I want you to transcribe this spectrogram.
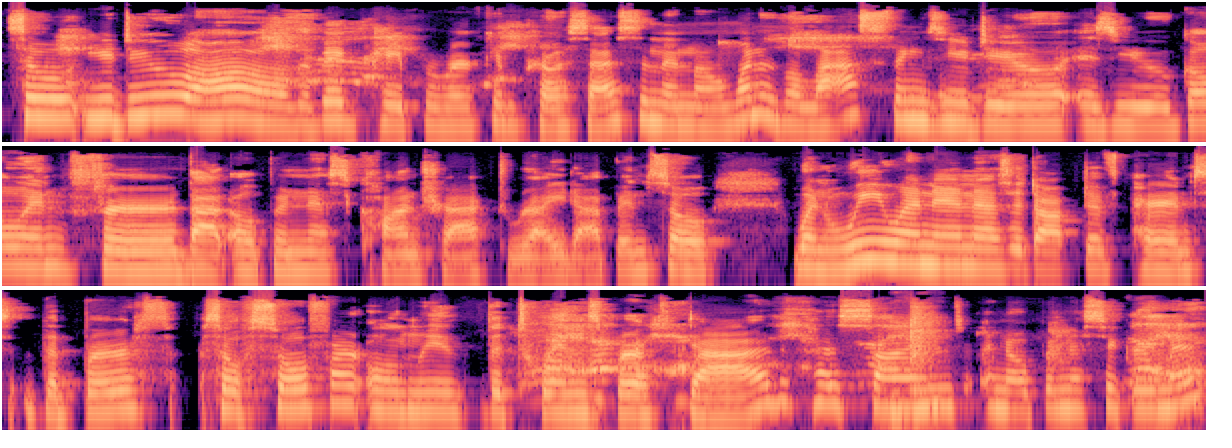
so, you do all the big paperwork and process, and then the, one of the last things you do is you go in for that openness contract write up. And so, when we went in as adoptive parents, the birth so so far only the twins' birth dad has signed an openness agreement.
